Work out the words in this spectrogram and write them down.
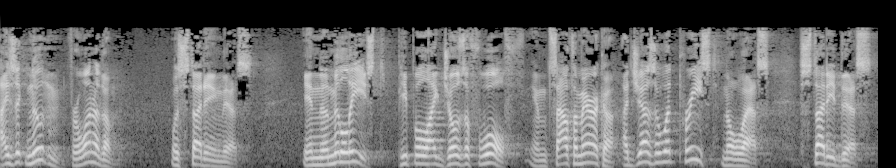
Isaac Newton, for one of them, was studying this. In the Middle East, people like Joseph Wolf. In South America, a Jesuit priest, no less, studied this.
